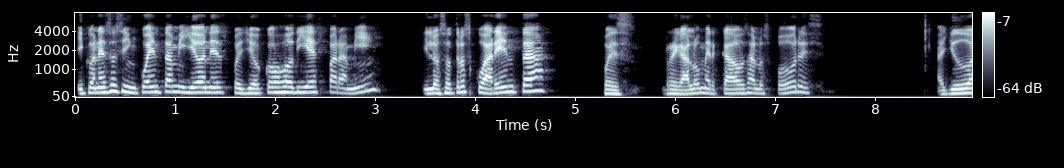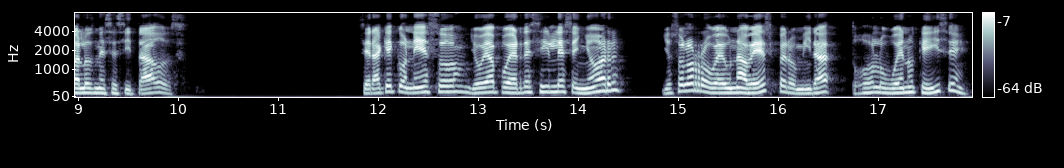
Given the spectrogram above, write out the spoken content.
y con esos 50 millones, pues yo cojo 10 para mí y los otros 40, pues regalo mercados a los pobres, ayudo a los necesitados. ¿Será que con eso yo voy a poder decirle, Señor, yo solo robé una vez, pero mira todo lo bueno que hice?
